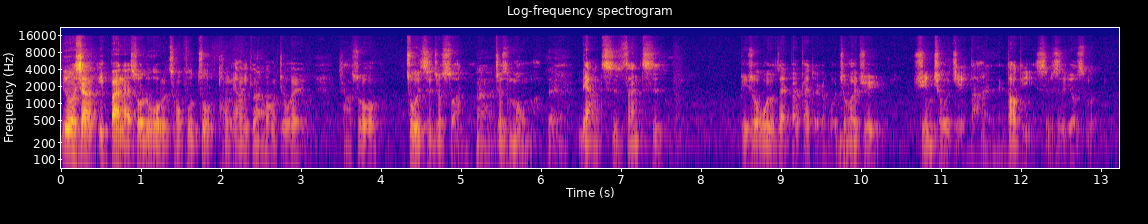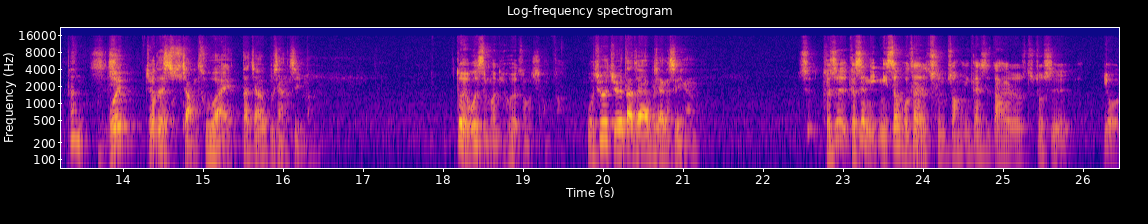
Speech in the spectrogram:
因为像一般来说，如果我们重复做同样一个梦，就会想说做一次就算了，嗯就是梦嘛。对，两次、三次，比如说我有在拜拜的人，我就会去寻求解答，对到底是不是有什么？但不会觉得讲出来大家会不相信吗？对，为什么你会有这种想法？我就会觉得大家不相信啊。是，可是可是你你生活在的村庄，应该是大家都就是有哦，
